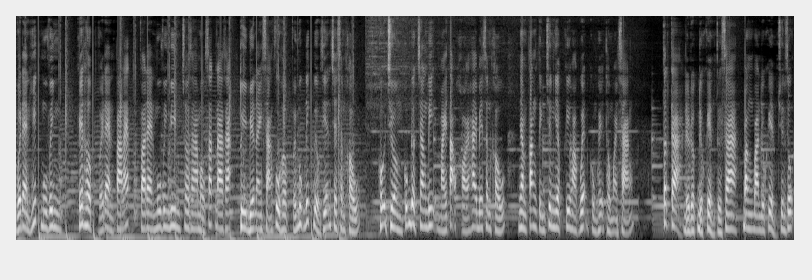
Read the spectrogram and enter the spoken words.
với đèn hit moving kết hợp với đèn palette và đèn moving beam cho ra màu sắc đa dạng, tùy biến ánh sáng phù hợp với mục đích biểu diễn trên sân khấu. Hội trường cũng được trang bị máy tạo khói hai bên sân khấu nhằm tăng tính chuyên nghiệp khi hòa quyện cùng hệ thống ánh sáng. Tất cả đều được điều khiển từ xa bằng bàn điều khiển chuyên dụng.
